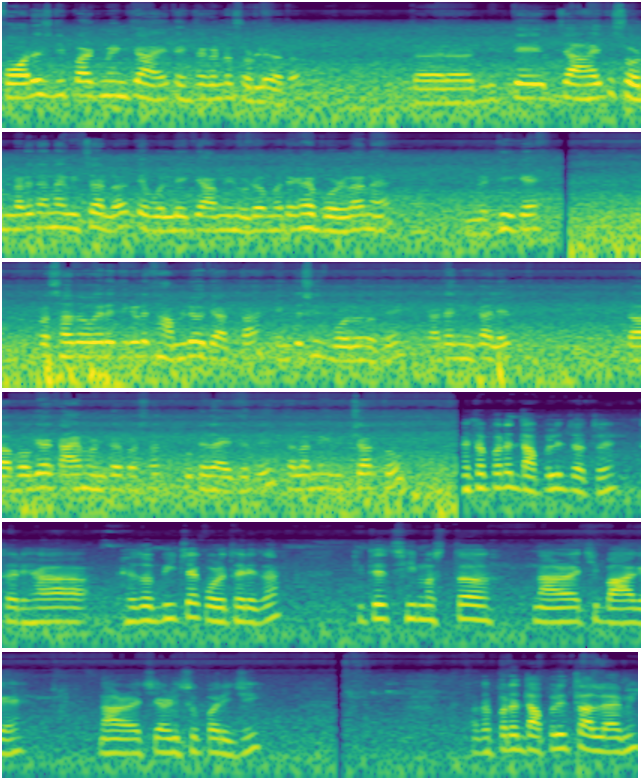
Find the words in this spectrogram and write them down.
फॉरेस्ट डिपार्टमेंट जे आहे त्यांच्याकडनं सोडले जातं तर मी ते जे आहे ते सोडणारे त्यांना विचारलं. ते बोलले की आम्ही व्हिडिओमध्ये काही बोलणार नाही. म्हणजे ठीक आहे. प्रसाद वगैरे तिकडे थांबले होते आत्ता त्यांच्याशीच बोलत होते. त्या आता निघालेत. तर बघूया काय म्हणतोय प्रसाद कुठे जायचं ते. त्याला मी विचारतो. आता परत दापोलीत जातो आहे तर ह्या ह्या जो बीच आहे कोळथरीचा तिथेच ही मस्त नारळाची बाग आहे. नारळाची आणि सुपारीची. आता परत दापोलीत चाललो आहे आम्ही.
